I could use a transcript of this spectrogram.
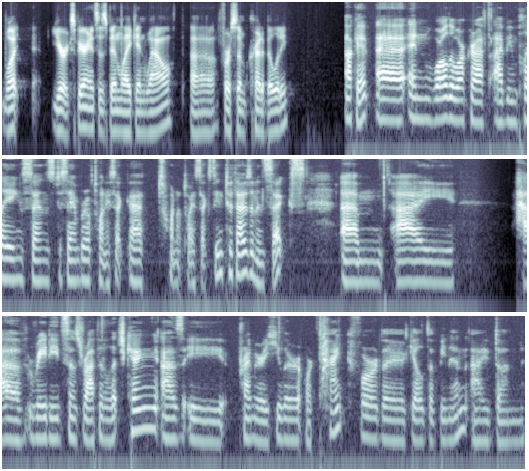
what your experience has been like in WoW uh, for some credibility? Okay. Uh, in World of Warcraft, I've been playing since December of 26, uh, 2016, 2006. Um, I have raided since Wrath of the Lich King as a primary healer or tank for the guilds I've been in. I've done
